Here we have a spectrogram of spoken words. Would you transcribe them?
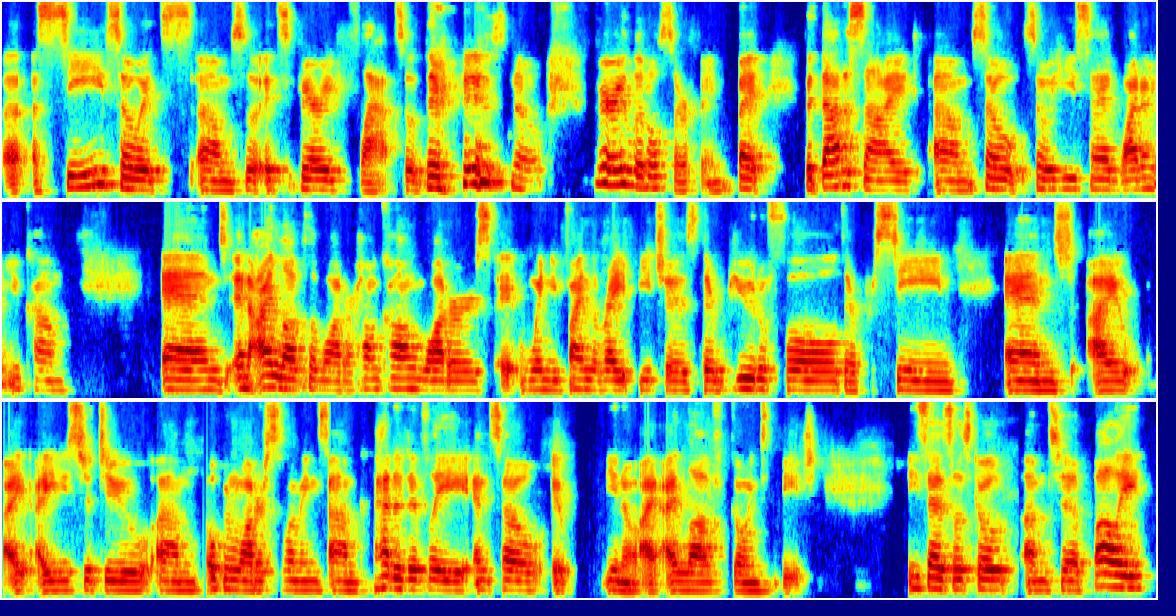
a, sea, so it's um, so it's very flat. So there is no very little surfing. But but that aside, um, so so he said, why don't you come? And and I love the water. Hong Kong waters, it, when you find the right beaches, they're beautiful, they're pristine. And I I, I used to do um, open water swimming um, competitively, and so it you know I, I love going to the beach. He says, let's go um, to Bali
